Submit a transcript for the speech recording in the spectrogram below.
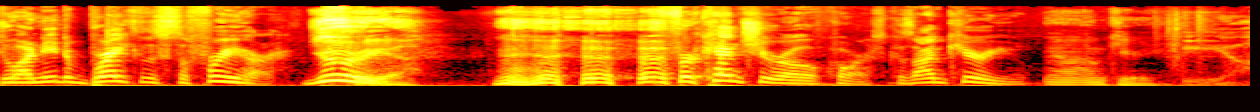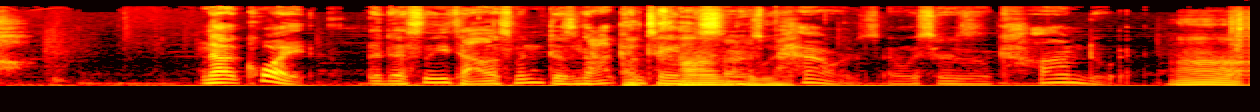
Do I need to break this to free her? Yuria! For Kenshiro, of course, because I'm Kiryu. No, I'm curious. Not quite. A Destiny talisman does not contain the star's conduit. powers, only serves as a conduit. Ah,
